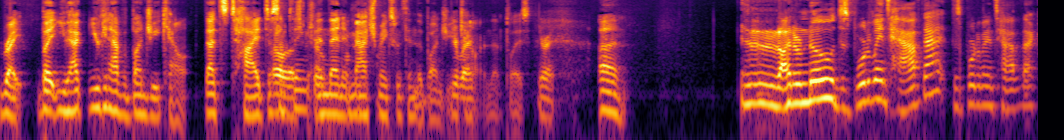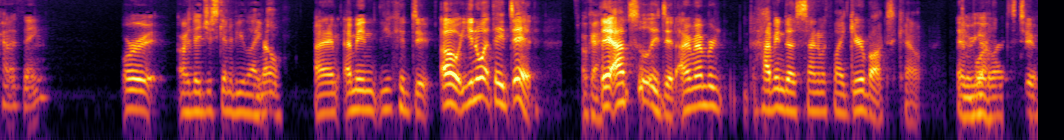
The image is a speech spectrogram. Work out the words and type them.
Right, but you have you can have a Bungie account that's tied to Oh, something, and then it match makes within the Bungie You're account right. and then plays. You're right. Um, I don't know. Does Borderlands have that? Does Borderlands have that kind of thing, or are they just going to be like, no, I I mean you could do. Oh, you know what they did? okay, They absolutely did. I remember having to sign with my Gearbox account in you go. Borderlands 2.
